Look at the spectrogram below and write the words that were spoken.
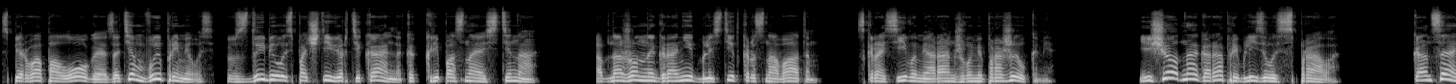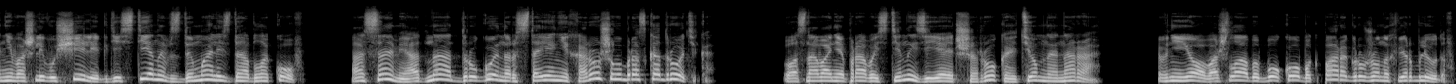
Сперва пологая, затем выпрямилась, вздыбилась почти вертикально, как крепостная стена. Обнаженный гранит блестит красноватым, с красивыми оранжевыми прожилками. Еще одна гора приблизилась справа. В конце они вошли в ущелье, где стены вздымались до облаков, а сами одна от другой на расстоянии хорошего броска дротика. У основания правой стены зияет широкая темная нора. В нее вошла бы бок о бок пара груженных верблюдов.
